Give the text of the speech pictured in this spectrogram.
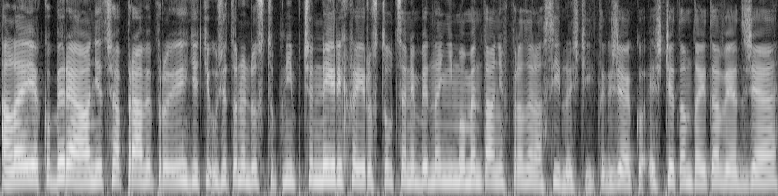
ale jakoby reálně třeba právě pro jejich děti už je to nedostupný, protože nejrychleji rostou ceny bydlení momentálně v Praze na sídlištích. Takže jako ještě tam tady ta věc, že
